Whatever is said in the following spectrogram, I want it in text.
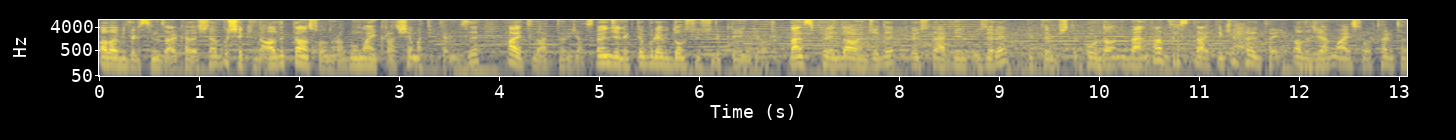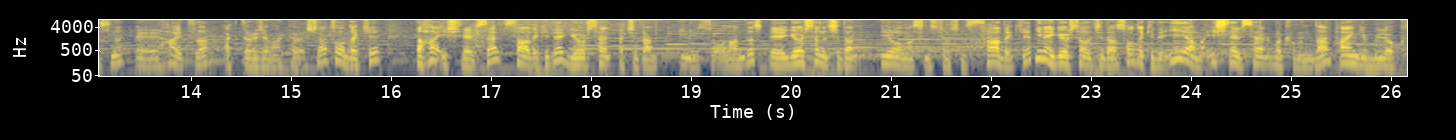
alabilirsiniz arkadaşlar. Bu şekilde aldıktan sonra bu Minecraft şematiklerimizi Hytale'a aktaracağız. Öncelikle buraya bir dosya sürükleyin diyor. Ben Spiral'i daha önce de gösterdiğim üzere yüklemiştim. Buradan ben Counter Strike'daki haritayı alacağım. iSword haritasını e, Hytale'a aktaracağım arkadaşlar. Soldaki daha işlevsel, sağdaki de görsel açıdan en iyisi olandır. E, görsel açıdan iyi olmasını istiyorsunuz sağdaki. Yine görsel açıdan soldaki de iyi ama işlevsel bakımından hangi blok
